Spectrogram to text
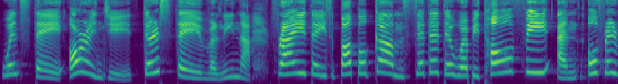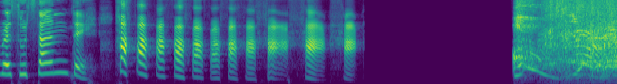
Wednesday orange, Thursday vanilla. banana. Friday is bubble gum. Saturday will be toffee, and all flavors to Sunday. Ha ha ha ha ha ha ha ha ha ha. Oh yeah!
